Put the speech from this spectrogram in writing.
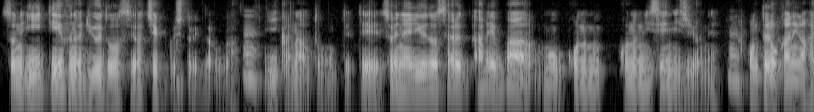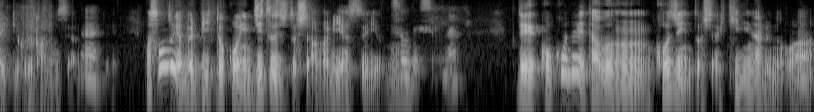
その ETF の流動性はチェックしといた方がいいかなと思ってて、それなりに流動性あるあれば、もうこのむ、この2024年、うん本当にお金が入ってくる可能性あるので、うんまあその時はやっぱりビットコイン実需として上がりやすいよね。そうですよね。で、ここで多分個人としては気になるのは、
